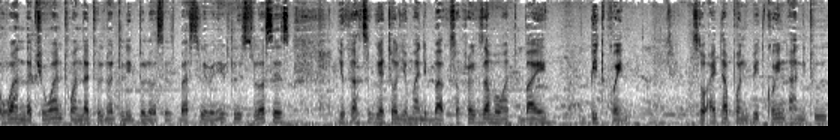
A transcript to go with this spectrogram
one that you want one that will not lead to losses. But still even if it leads to losses you can still get all your money back. So for example i want to buy bitcoin. So i tap on bitcoin and it will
